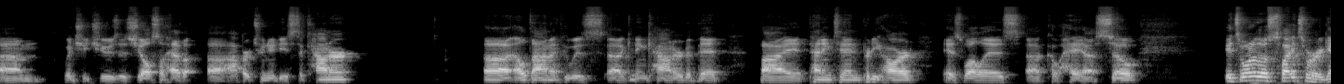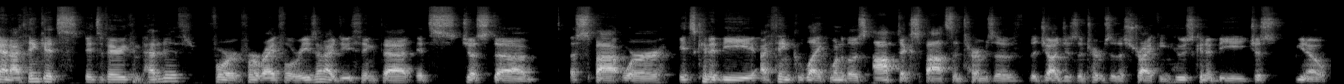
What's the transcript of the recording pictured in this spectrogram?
um, when she chooses. She also have uh, opportunities to counter uh, Aldana, who was uh, getting countered a bit by Pennington pretty hard, as well as uh, Correia. So it's one of those fights where, again, I think it's it's very competitive for for a rightful reason. I do think that it's just uh, a spot where it's going to be, I think, like one of those optic spots in terms of the judges, in terms of the striking. Who's going to be just you know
